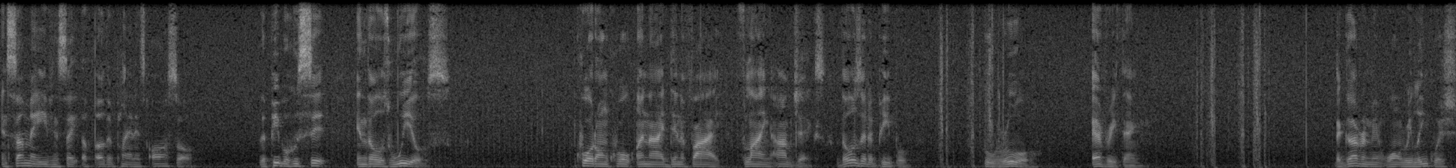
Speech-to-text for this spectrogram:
And some may even say of other planets also. The people who sit in those wheels, quote unquote, unidentified flying objects. Those are the people who rule everything. The government won't relinquish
